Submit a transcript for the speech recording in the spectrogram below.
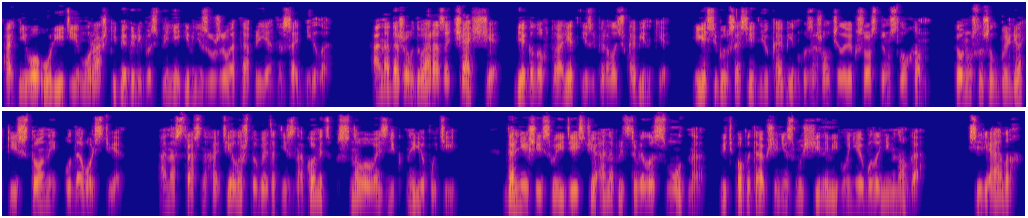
От него у Лидии мурашки бегали по спине и внизу живота приятно соднило. Она даже в два раза чаще бегала в туалет и запиралась в кабинке. И если бы в соседнюю кабинку зашел человек с острым слухом, то он услышал бы легкие стоны удовольствия. Она страстно хотела, чтобы этот незнакомец снова возник на ее пути. Дальнейшие свои действия она представляла смутно, ведь опыта общения с мужчинами у нее было немного. В сериалах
